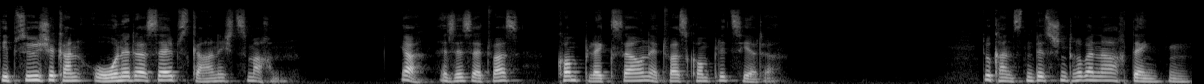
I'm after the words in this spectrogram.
Die Psyche kann ohne das Selbst gar nichts machen. Ja, es ist etwas komplexer und etwas komplizierter. Du kannst ein bisschen drüber nachdenken.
